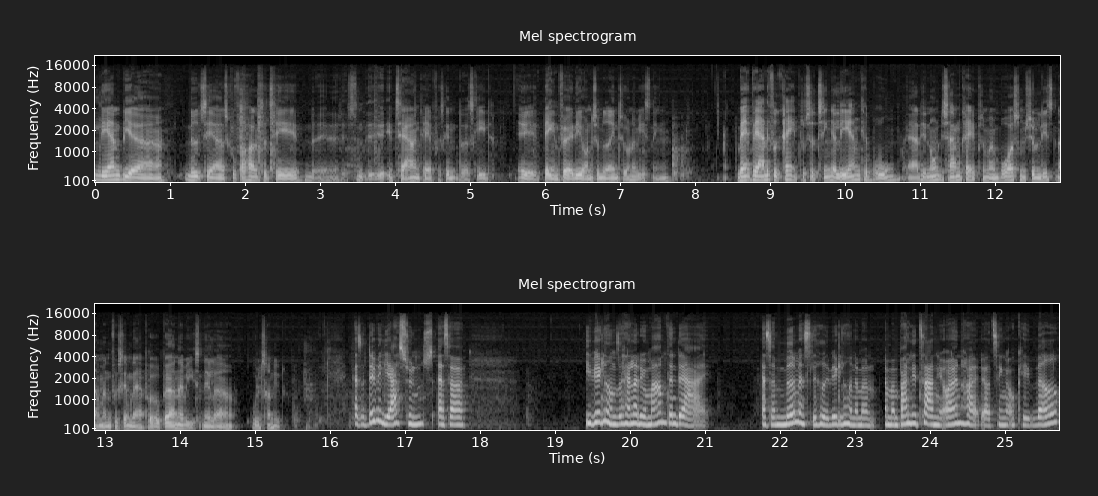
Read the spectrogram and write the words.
læreren bliver nødt til at skulle forholde sig til øh, et terrorangreb, for eksempel, der er sket øh, dagen før eleverne så møder ind til undervisningen. Hvad, hvad er det for greb, du så tænker, læreren kan bruge? Er det nogle af de samme greb, som man bruger som journalist, når man for eksempel er på børneavisen eller ultranyt? Altså det vil jeg synes. Altså i virkeligheden så handler det jo meget om den der altså medmenneskelighed i virkeligheden, at man, at man bare lige tager den i øjenhøjde og tænker, okay, hvad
